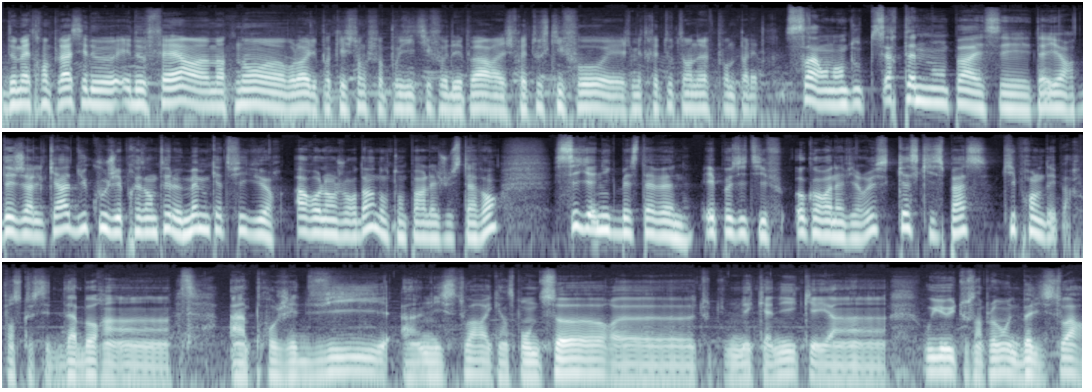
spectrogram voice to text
de mettre en place et de, et de faire. Euh, Maintenant, euh, voilà, il n'est pas question que je sois positif au départ et je ferai tout ce qu'il faut et je mettrai tout en œuvre pour ne pas l'être. Ça, on n'en doute certainement pas et c'est d'ailleurs déjà le cas. Du coup, j'ai présenté le même cas de figure à Roland Jourdain dont on parlait juste avant. Si Yannick Bestaven est positif au coronavirus, qu'est-ce qui se passe? Qui prend le départ? Je pense que c'est d'abord un, un projet de vie, une histoire avec un sponsor, euh, toute une mécanique et un. Oui, oui, tout simplement une belle histoire.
